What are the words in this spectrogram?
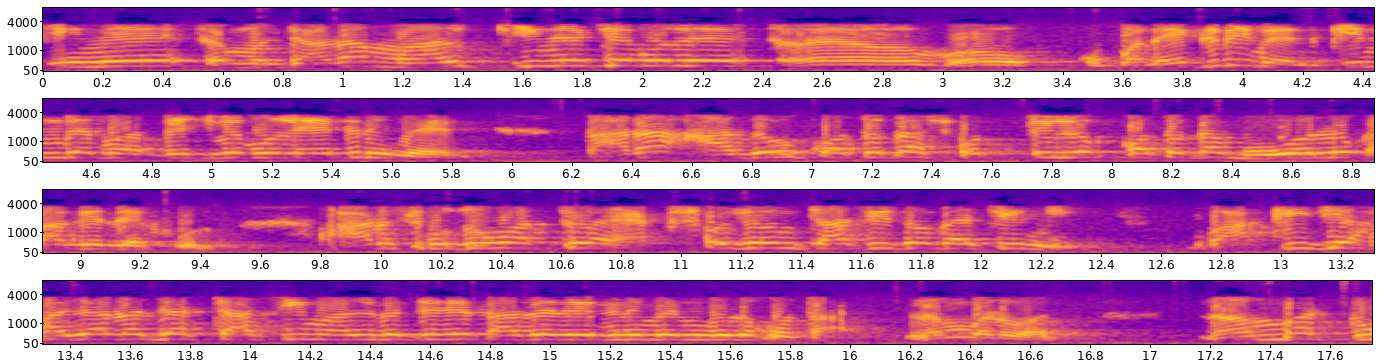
কিনে, যারা মাল কিনেছে বলে মানে এগ্রিমেন্ট কিনবে বা বেচবে বলে এগ্রিমেন্ট তারা আদৌ কতটা সত্যি লোক, কতটা ভুয়ো লোক আগে দেখুন। আর শুধুমাত্র একশো জন চাষি তো বেচেনি। বাকি যে হাজার হাজার চাষি মাল বেচেছে, তাদের এগ্রিমেন্টগুলো কোথায়? নাম্বার ওয়ান নাম্বার টু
